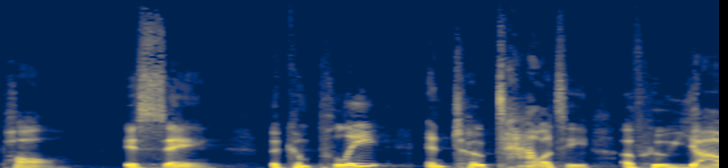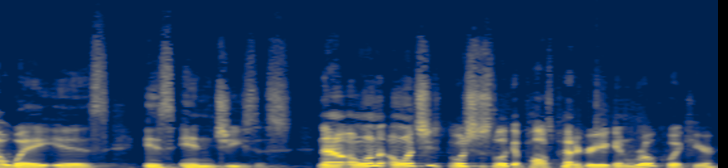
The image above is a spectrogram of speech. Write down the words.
Paul, is saying the complete and totality of who Yahweh is, is in Jesus. Now, I want, I want you, let's just look at Paul's pedigree again, real quick here,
